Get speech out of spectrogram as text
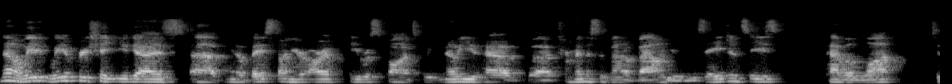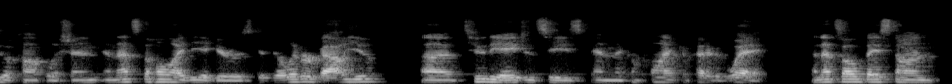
No, we, we appreciate you guys. Uh, you know, based on your RFP response, we know you have a tremendous amount of value. These agencies have a lot to accomplish, and and that's the whole idea here is to deliver value uh, to the agencies in a compliant, competitive way. And that's all based on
